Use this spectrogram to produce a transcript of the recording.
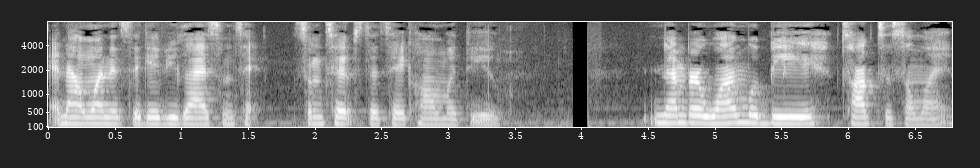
and I wanted to give you guys some t- some tips to take home with you. Number one would be talk to someone.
